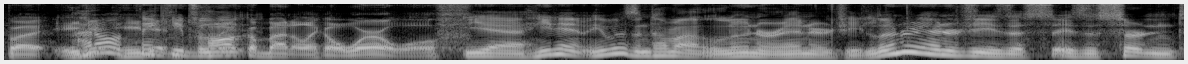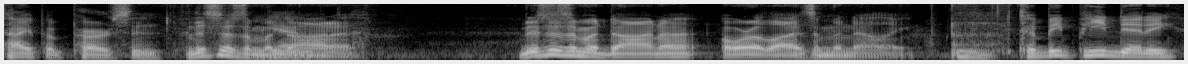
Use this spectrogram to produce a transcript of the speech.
but he, I don't he think didn't he talk about it like a werewolf. Yeah, he didn't. He wasn't talking about lunar energy. Lunar energy is a is a certain type of person. This is a Madonna. This is a Madonna or a Liza Minnelli. Could be P Diddy.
